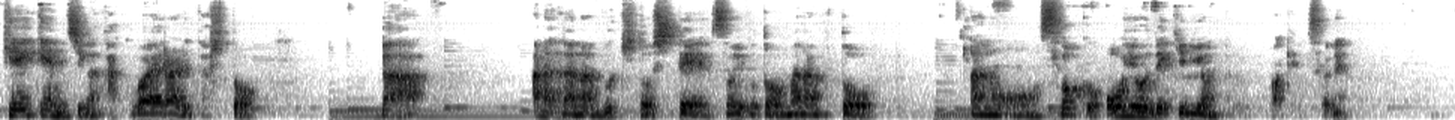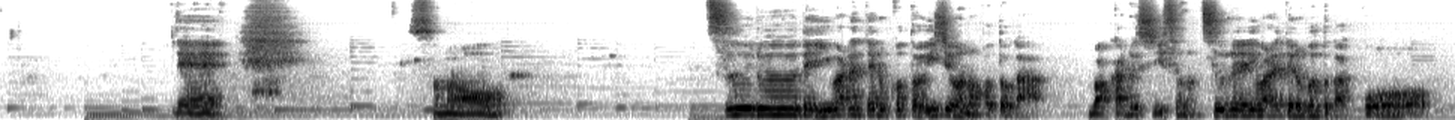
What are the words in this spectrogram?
経験値が蓄えられた人が新たな武器としてそういうことを学ぶと、あのすごく応用できるようになるわけですよね。で、その、ツールで言われてること以上のことがわかるし、そのツールで言われてることがこう、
